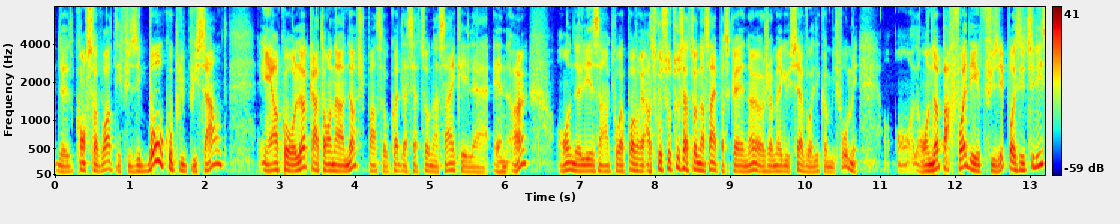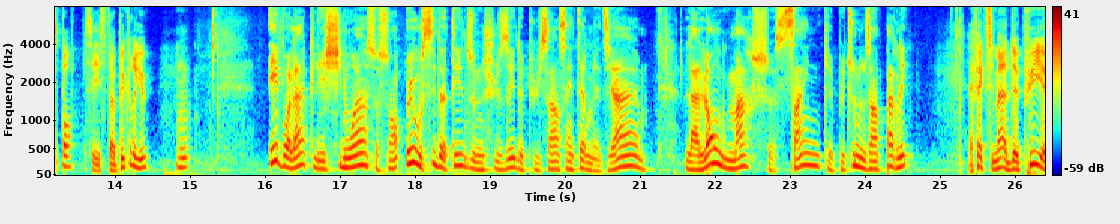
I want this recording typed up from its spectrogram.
de concevoir des fusées beaucoup plus puissantes. Et encore là, quand on en a, je pense au cas de la Saturne 5 et la N1, on ne les emploie pas vraiment. En tout cas, surtout Saturne 5, parce que N1 n'a jamais réussi à voler comme il faut, mais on, a parfois des fusées, on ne les pas. C'est un peu curieux. Mm. Et voilà que les Chinois se sont eux aussi dotés d'une fusée de puissance intermédiaire. La Longue Marche 5, peux-tu nous en parler? Effectivement, depuis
